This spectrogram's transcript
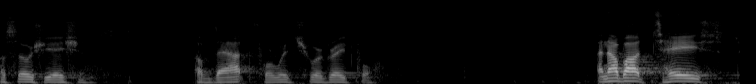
associations of that for which we're grateful. And how about taste?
